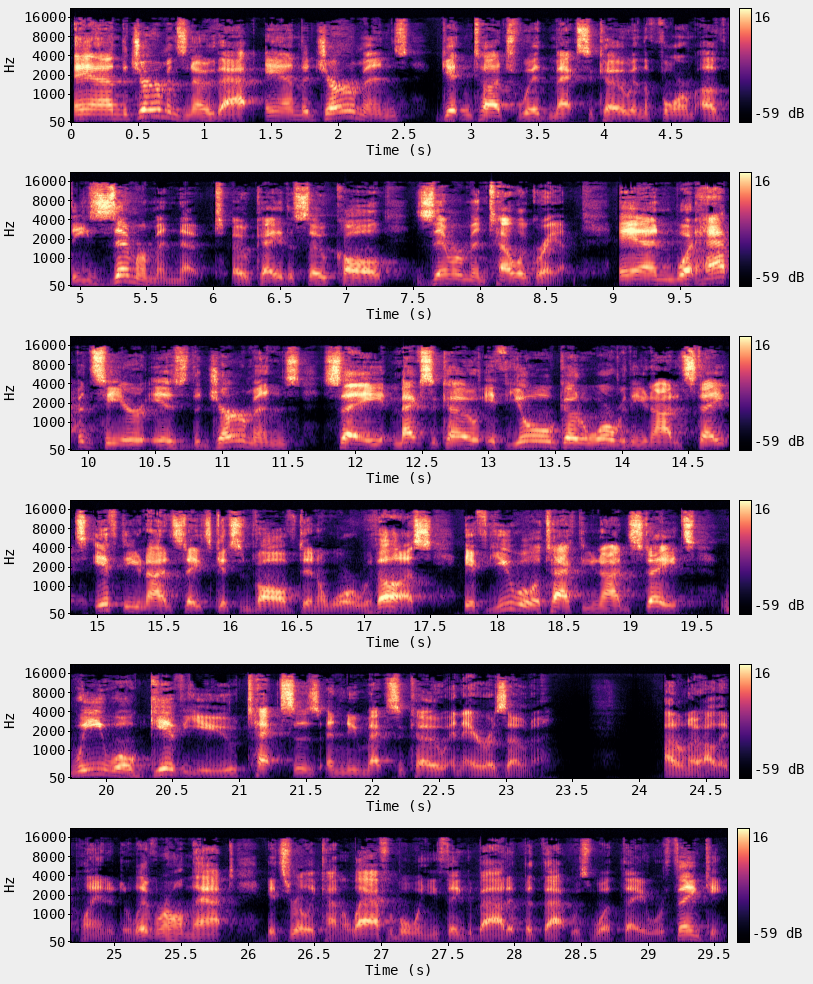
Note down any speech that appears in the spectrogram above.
And the Germans know that, and the Germans get in touch with Mexico in the form of the Zimmerman note, okay, the so-called Zimmerman telegram. And what happens here is the Germans say, Mexico, if you'll go to war with the United States, if the United States gets involved in a war with us, if you will attack the United States, we will give you Texas and New Mexico and Arizona. I don't know how they plan to deliver on that. It's really kind of laughable when you think about it, but that was what they were thinking.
